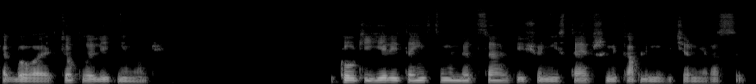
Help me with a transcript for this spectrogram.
как бывает теплой летней ночью. Иголки елей таинственно мерцают еще не истаявшими каплями вечерней росы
